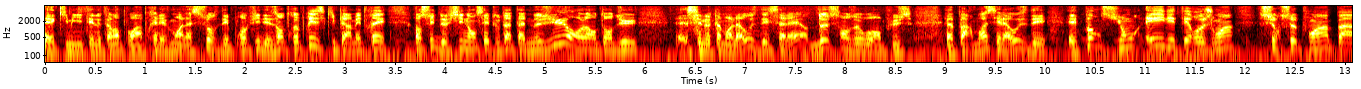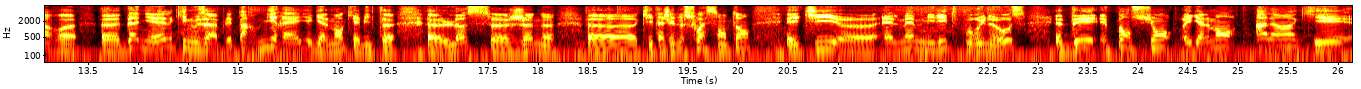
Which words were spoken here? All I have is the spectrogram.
euh, qui militait notamment pour un prélèvement à la source des profits des entreprises qui permettrait ensuite de financer tout un tas de mesures. On l'a entendu, euh, c'est notamment la hausse des salaires, 200 euros en plus euh, par mois. C'est la hausse des pensions et il était rejoint sur ce point par euh, euh, Daniel qui nous a appelé par Mireille également qui habite euh, Los, euh, jeune euh, qui est âgée de 60 ans et qui elle-même milite pour une hausse des pensions. Également Alain qui est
